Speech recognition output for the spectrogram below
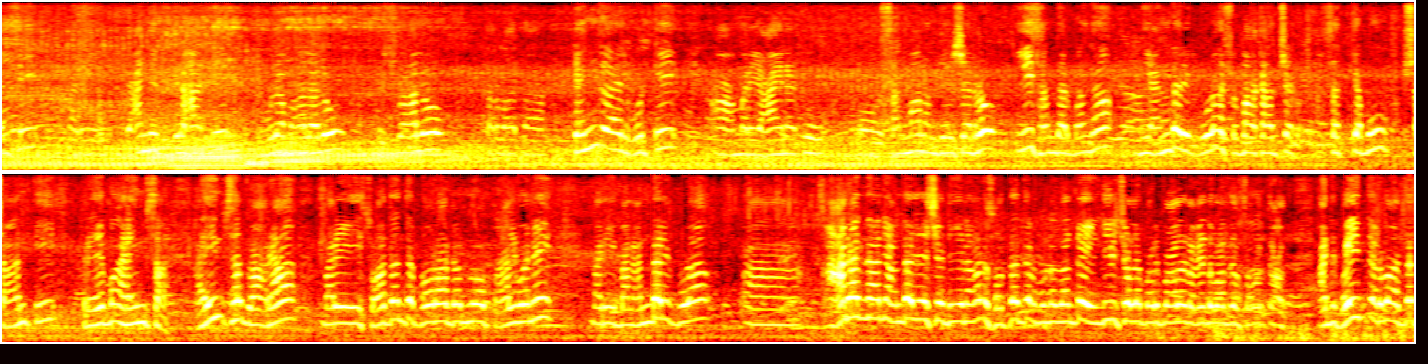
కలిసి మరి గాంధీ విగ్రహానికి పూలమాలలు పుష్పాలు తర్వాత టెంకాయలు కొట్టి మరి ఆయనకు సన్మానం చేశారు. ఈ సందర్భంగా మీ అందరికి కూడా శుభాకాంక్షలు. సత్యము శాంతి ప్రేమ అహింస. అహింస ద్వారా మరి స్వాతంత్ర పోరాటంలో పాల్గొని మరి మనందరికి కూడా ఆనందాన్ని అందజేసేది ఈనాడు స్వతంత్రం ఉన్నదంటే ఇంగ్లీష్ వాళ్ళ పరిపాలన రెండు వందల సంవత్సరాలు. అది పోయిన తర్వాత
